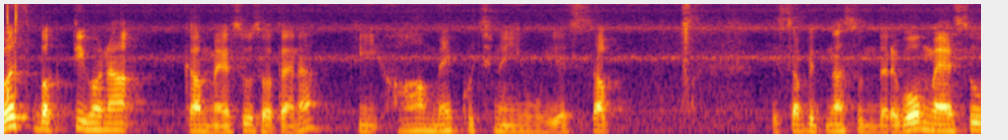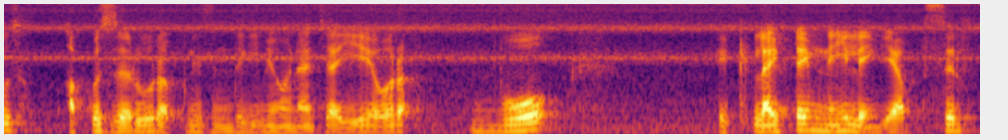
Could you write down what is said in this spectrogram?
बस भक्ति होना का महसूस होता है ना, कि हाँ मैं कुछ नहीं हूँ, ये सब ये सब इतना सुंदर है। वो महसूस आपको ज़रूर अपनी ज़िंदगी में होना चाहिए और वो एक लाइफ टाइम नहीं लेंगे आप। सिर्फ़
